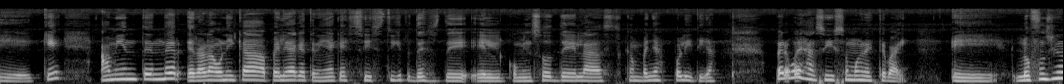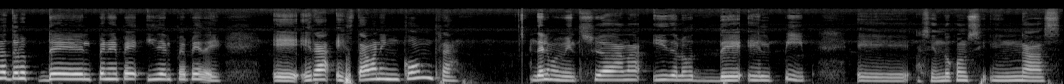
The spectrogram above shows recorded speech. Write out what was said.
Eh, que a mi entender era la única pelea que tenía que existir desde el comienzo de las campañas políticas. Pero pues así somos en este país. eh, los funcionarios del PNP y del PPD eh, era, estaban en contra del movimiento ciudadano y de los del PIB, eh, haciendo consignas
